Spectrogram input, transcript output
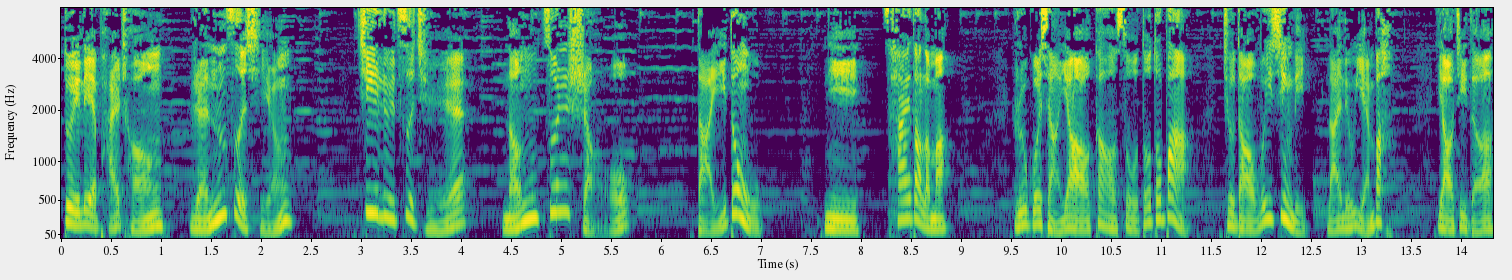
队列排成人字形，纪律自觉能遵守。打一动物，你猜到了吗？如果想要告诉多多爸，就到微信里来留言吧。要记得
